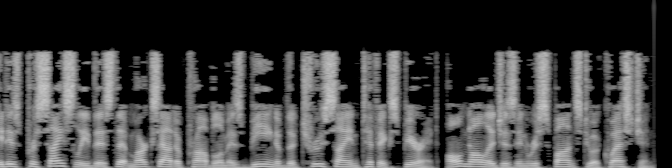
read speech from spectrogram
It is precisely this that marks out a problem as being of the true scientific spirit, all knowledge is in response to a question.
